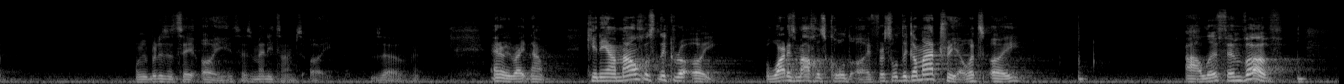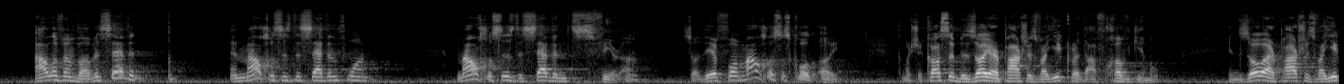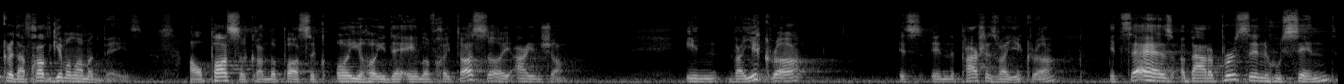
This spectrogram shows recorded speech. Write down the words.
what does it say? Oi. It says many times oi. So, anyway, right now, Kini Malchus nikra oi. Why is Malchus called Oy? First of all, the Gematria. What's Oy? Aleph and Vav. Aleph and Vav is seven. And Malchus is the seventh one. Malchus is the seventh sphere. So therefore, Malchus is called Oy. In Zohar Pashas Vayikra Daf Chav Gimel. In Zohar Pashas Vayikra Daf Chav Gimel Amad Beis. Al Pasuk on the Pasuk Oy Hoy De Elov Chaytasoy Ayin Sham. In Vayikra, it's in the Parshas Vayikra, it says about a person who sinned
